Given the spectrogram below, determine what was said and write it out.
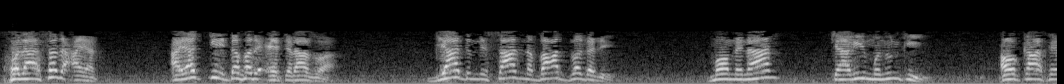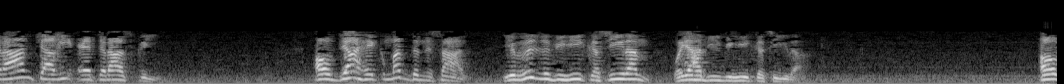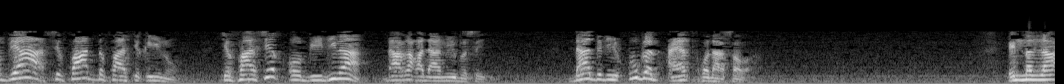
خلاصه د آیت آیت کې دفر اعتراض وا بیا د مثال نه بعد بدلې مومنان چاغي منون کی او کافران چاغي اعتراض کوي او بیا حکمت د مثال یرز به کثیرا و یهدی به کثیرا او بیا صفات د فاسقینو چې فاسق او بيدینا داغه علامه بسې دا د دې وګن آیت خلاصه وا ان الله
